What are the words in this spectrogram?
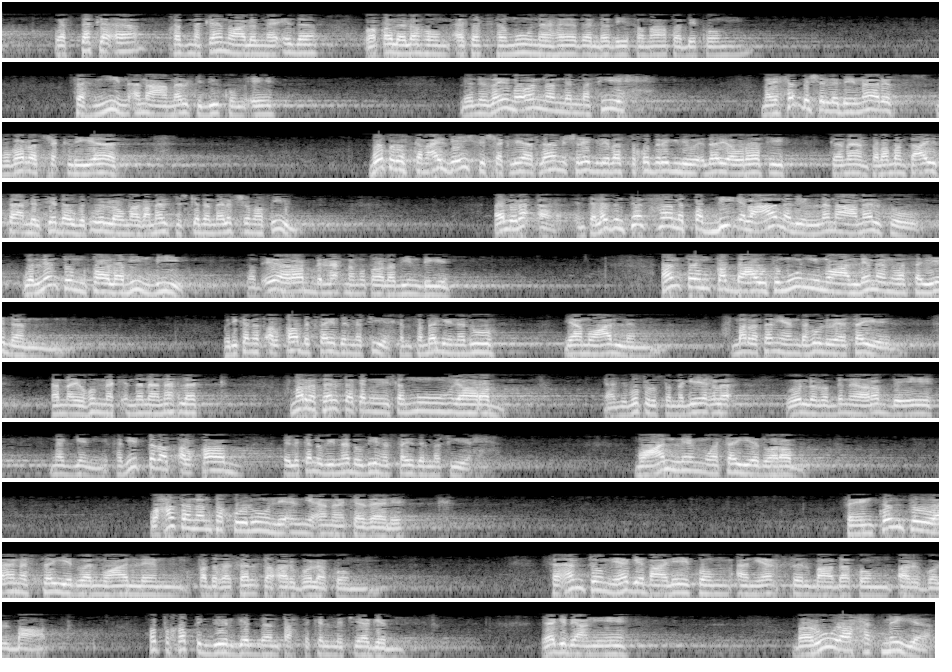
واتكأ خد مكانه على المائدة وقال لهم أتفهمون هذا الذي صنعت بكم؟ فاهمين أنا عملت بيكم إيه؟ لأن زي ما قلنا إن المسيح ما يحبش اللي بيمارس مجرد شكليات بطرس كان عايز يعيش في الشكليات لا مش رجلي بس خد رجلي وايديا وراسي كمان. طالما أنت عايز تعمل كده وبتقول لو ما عملتش كده مالكش نصيب. قال له لأ أنت لازم تفهم التطبيق العملي اللي أنا عملته واللي أنتم مطالبين بيه. طب إيه يا رب اللي إحنا مطالبين بيه؟ أنتم قد دعوتموني معلما وسيدا. ودي كانت ألقاب السيد المسيح كان زمان ينادوه يا معلم في مرة تانية له يا سيد أما يهمك إننا نهلك. في مرة ثالثة كانوا يسموه يا رب. يعني بطرس لما جه يغلق يقول لربنا يا رب إيه نجني. فدي الثلاث ألقاب اللي كانوا بينادوا بيها السيد المسيح. معلم وسيد ورب. وحسنا تقولون لأني أنا كذلك. فإن كنت وأنا السيد والمعلم قد غسلت ارجلكم فأنتم يجب عليكم أن يغسل بعضكم أرجل بعض حطوا خط كبير جدا تحت كلمة يجب. يجب يعني إيه؟ ضرورة حتمية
